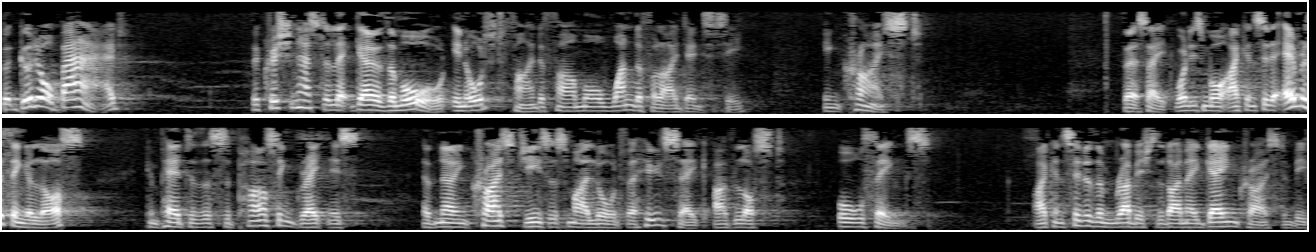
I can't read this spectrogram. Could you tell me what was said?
But good or bad, the Christian has to let go of them all in order to find a far more wonderful identity in Christ. Verse 8. What is more, I consider everything a loss compared to the surpassing greatness of knowing Christ Jesus my Lord, for whose sake I've lost all things. I consider them rubbish that I may gain Christ and be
